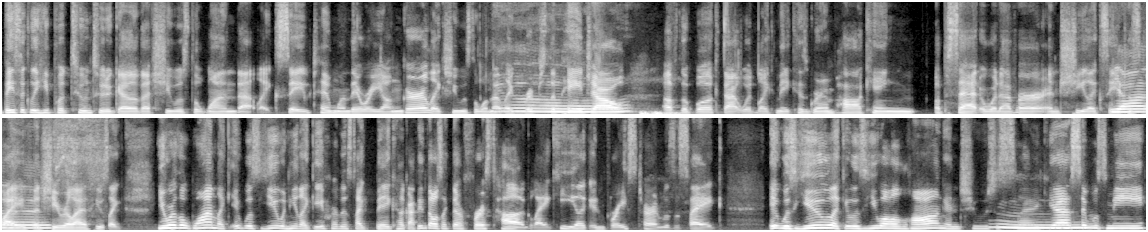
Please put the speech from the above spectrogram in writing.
basically he put two and two together that she was the one that like saved him when they were younger like she was the one that like rips the page out of the book that would like make his grandpa king upset or whatever and she like saved yes. his life and she realized he was like you were the one like it was you and he like gave her this like big hug i think that was like their first hug like he like embraced her and was just like it was you like it was you all along and she was just mm. like yes it was me.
